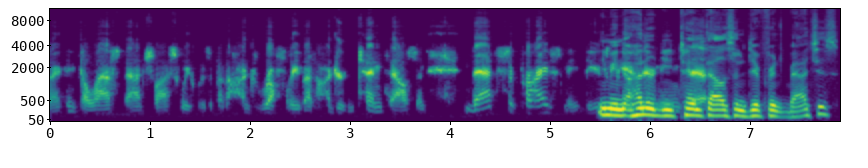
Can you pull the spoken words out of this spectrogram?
I think the last batch last week was about 100, roughly about 110,000. That surprised me. You mean it means 110,000 different batches?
